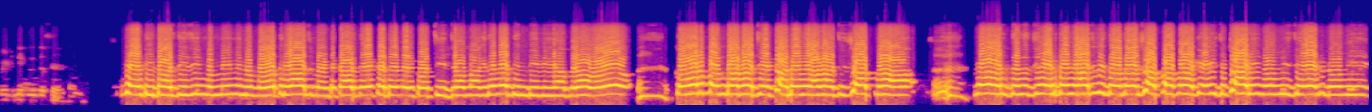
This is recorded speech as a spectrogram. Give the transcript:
ਬੇਟੀ ਨੇ ਕੀ ਦੱਸਿਆ? ਬੇਟੀ ਦੱਸਦੀ ਸੀ ਮੰਮੀ ਮੈਨੂੰ ਬਹੁਤ ਰਿਆਜ਼ਮੈਂਟ ਕਰਦੇ ਕਦੇ ਮੇਰੇ ਕੋਲ ਚੀਜ਼ਾਂ ਮੰਗਦੇ ਮੈਂ ਦਿੰਦੀ ਵੀ ਆ ਭਰਾਵੋ। ਕੌਣ ਪਾਉਂਦਾ ਵਾ ਜੇਠਾਂ ਦੇ ਵਿਆਹਾਂ 'ਚ ਛਾਪਾ? ਮੈਂ ਜਦੋਂ ਜੇਠ ਦੇ ਵਿਆਹ 'ਚ ਵੀ ਦੋ ਦੋ ਛਾਪਾ ਪਾ ਕੇ ਆਈ, ਜਠਾਣੀ ਨੂੰ ਵੀ ਜੇਠ ਨੂੰ ਵੀ।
